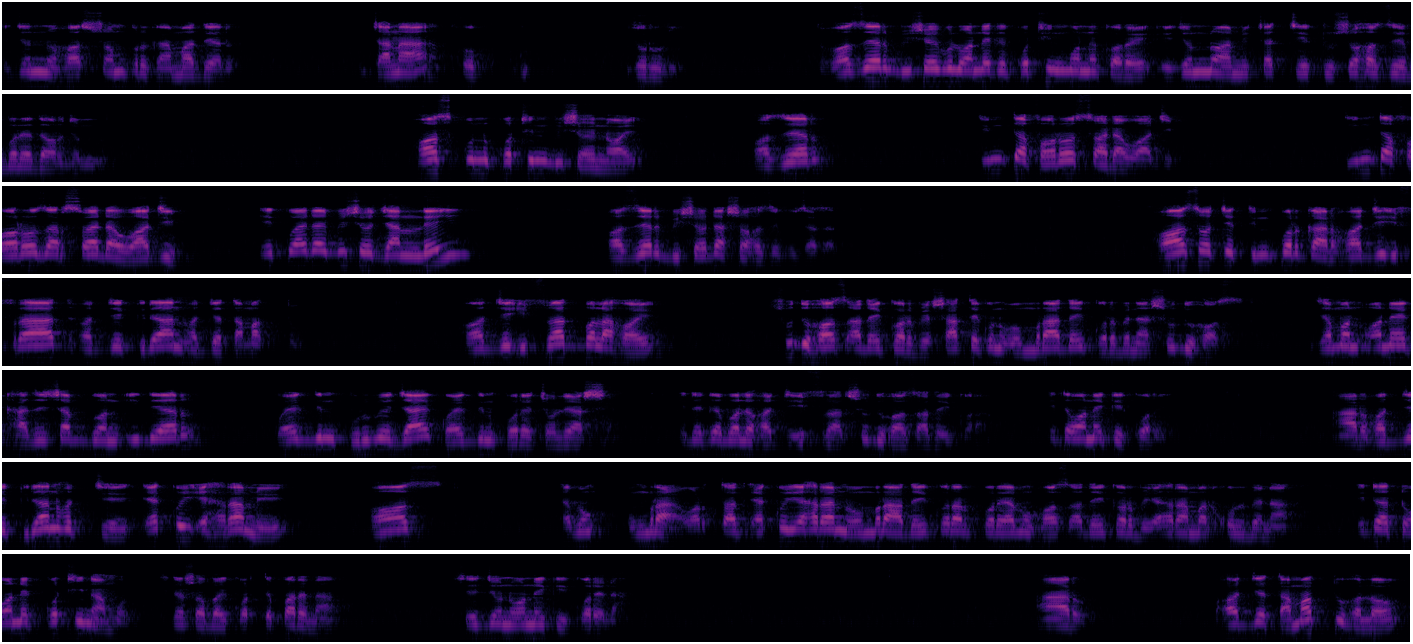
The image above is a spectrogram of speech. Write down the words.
এজন্য হজ সম্পর্কে আমাদের জানা খুব জরুরি। হজের বিষয়গুলো অনেকে কঠিন মনে করে এই জন্য আমি চাচ্ছি একটু সহজে বলে দেওয়ার জন্য। হজ কোনো কঠিন বিষয় নয়। হজের তিনটা ফরজ, ছয়টা ওয়াজিব। তিনটা ফরজ আর ছয়টা ওয়াজিব। এই কয়টা বিষয় জানলেই হজের বিষয়টা সহজে বোঝা যাবে। হজ হচ্ছে তিন প্রকার, হজে ইফরাদ হজ্জে কিরান হজ্জে তামাত্তু হজ্জে ইফরাদ বলা হয়, শুধু হজ আদায় করবে, সাথে কোনো ওমরা আদায় করবে না, শুধু হজ। যেমন অনেক হাজি সাহেবগণ ঈদের কয়েকদিন পূর্বে যায়, কয়েকদিন পরে চলে আসে। এটাকে বলে হজ্জে ইফরাদ শুধু হজ আদায় করা। এটা অনেকে করে। আর হজ্জে কিরান হচ্ছে একই এহরামে হজ এবং উমরা, অর্থাৎ একই এহরামে উমরা আদায় করার পরে এবং হজ আদায় করবে, এহরাম আর খুলবে না। এটা তো অনেক কঠিন আমল, এটা সবাই করতে পারে না সেই জন্য অনেকেই করে না। আর হজ্জে তামাত্তু হলো,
